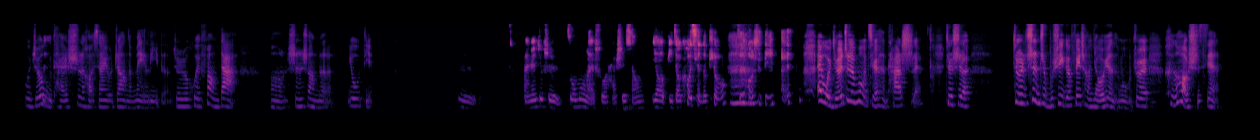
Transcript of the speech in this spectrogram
我觉得舞台是好像有这样的魅力的，就是会放大。嗯，身上的优点，嗯，反正就是做梦来说，还是想要比较靠前的票，最好是 第一排。哎，我觉得这个梦其实很踏实，哎，就是就是甚至不是一个非常遥远的梦，就是很好实现。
